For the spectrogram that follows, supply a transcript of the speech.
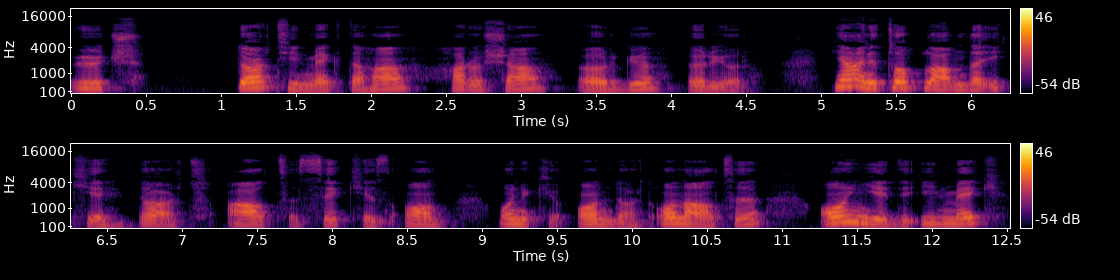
3 4 ilmek daha haroşa örgü örüyorum. Yani toplamda 2, 4, 6, 8, 10, 12, 14, 16, 17 ilmek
